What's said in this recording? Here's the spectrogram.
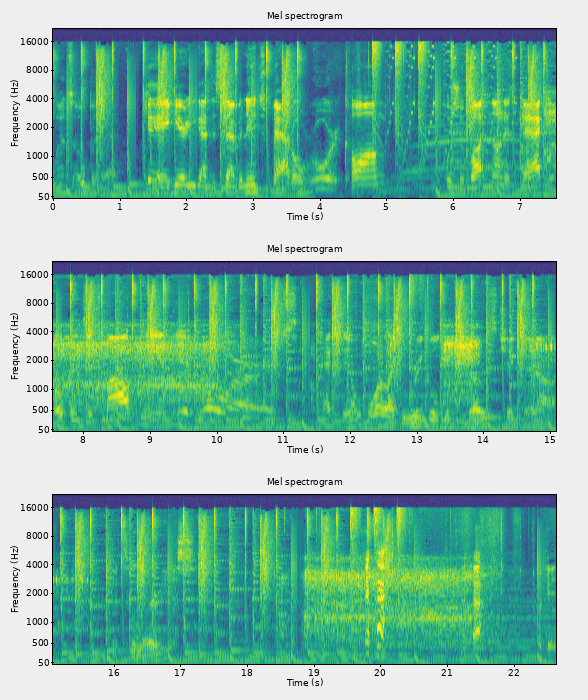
Let's open it. Okay, here you got the 7 inch Battle Roar Kong. Push a button on its back, it opens its mouth, and it roars. Actually, a more like wrinkled its nose. Check that out. It's hilarious. okay,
